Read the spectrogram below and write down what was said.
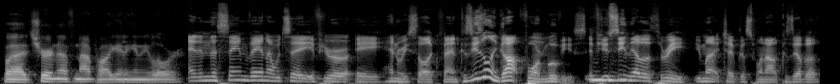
but sure enough, not probably getting any lower. And in the same vein, I would say if you're a Henry Selick fan, because he's only got four movies. If you've seen mm-hmm. the other three, you might check this one out because the other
